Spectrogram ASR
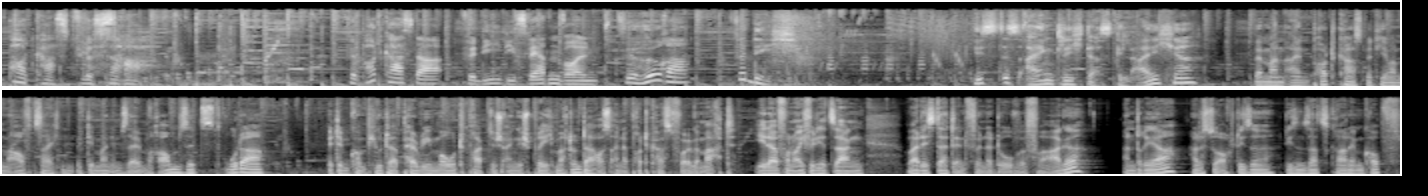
Podcast-Flüsterer. Für Podcaster, für die, die es werden wollen, für Hörer, für dich. Ist es eigentlich das Gleiche, wenn man einen Podcast mit jemandem aufzeichnet, mit dem man im selben Raum sitzt oder mit dem Computer per Remote praktisch ein Gespräch macht und daraus eine Podcast-Folge macht? Jeder von euch würde jetzt sagen, was ist das denn für eine doofe Frage? Andrea, hattest du auch diese, diesen Satz gerade im Kopf?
